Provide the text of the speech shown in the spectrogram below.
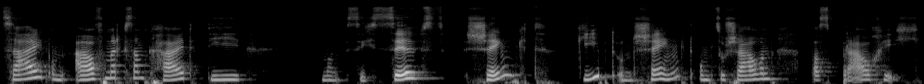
Zeit und Aufmerksamkeit, die man sich selbst schenkt, gibt und schenkt, um zu schauen, was brauche ich?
